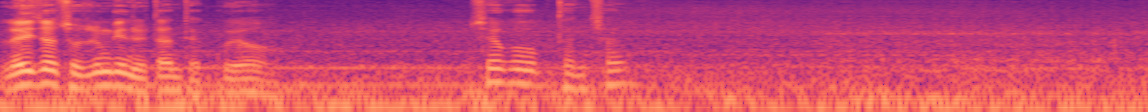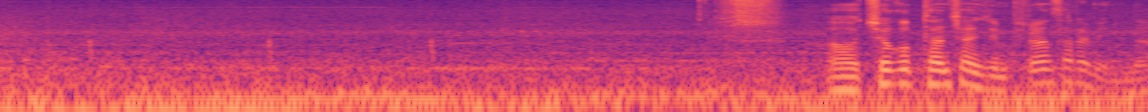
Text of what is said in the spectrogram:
레이저 조준기는 일단 됐고요. 최고급 탄창 아 최고급 탄창이 지금 필요한 사람이 있나?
